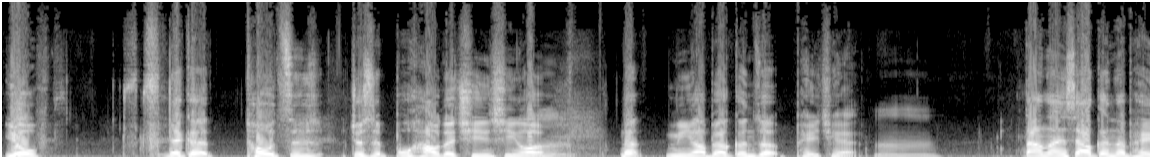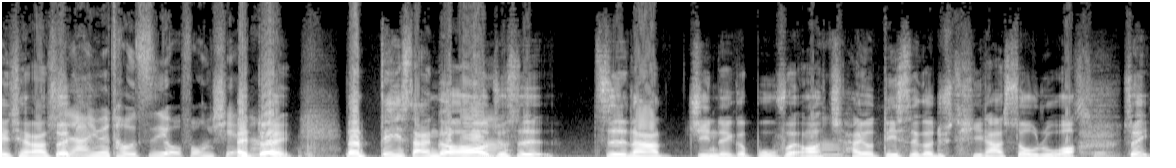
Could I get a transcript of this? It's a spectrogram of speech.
有那个投资就是不好的情形哦。嗯那你要不要跟着赔钱？嗯，当然是要跟着赔钱啊。所以是啊，因为投资有风险、啊。哎、欸，对。那第三个哦，嗯、就是滞纳金的一个部分哦，嗯、还有第四个就是其他收入哦。是所以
